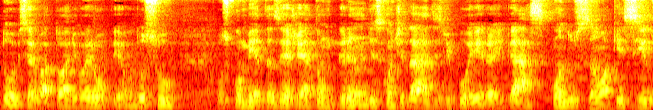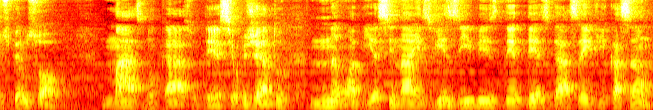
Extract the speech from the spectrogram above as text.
do Observatório Europeu do Sul, os cometas ejetam grandes quantidades de poeira e gás quando são aquecidos pelo Sol. Mas no caso desse objeto não havia sinais visíveis de desgaseificação,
